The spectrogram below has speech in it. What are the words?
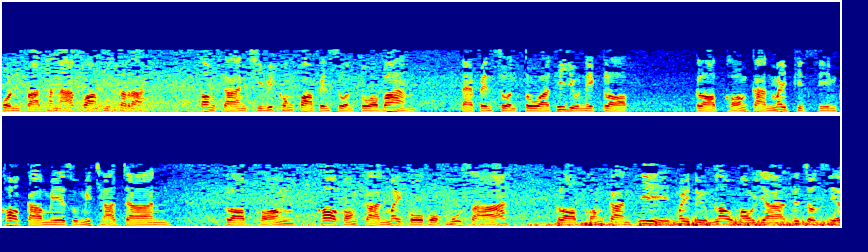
คนปรารถนาความอิสระ ต้องการชีวิตของความเป็นส่วนตัวบ้าง แต่เป็นส่วนตัวที่อยู่ในกรอบกรอบของการไม่ผิดศีลข้อกาเมสุมิฉาจารกรอบของข้อของการไม่โกหกมุสากรอบของการที่ไม่ดื่มเหล้าเมายาซะจนเสีย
